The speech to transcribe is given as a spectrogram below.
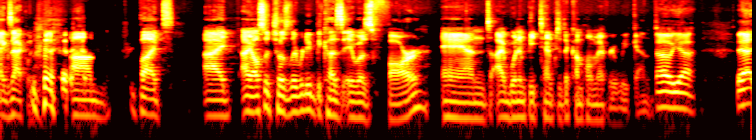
exactly um, but I I also chose Liberty because it was far and I wouldn't be tempted to come home every weekend. oh yeah. Yeah.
